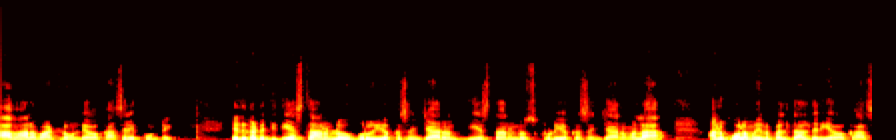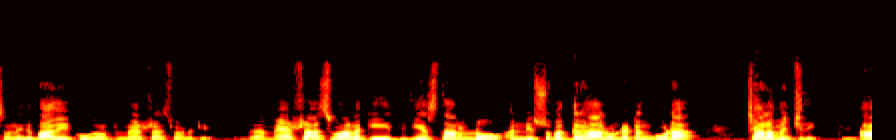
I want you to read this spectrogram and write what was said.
లాభాల బాటలో ఉండే అవకాశాలు ఎక్కువ ఉంటాయి. ఎందుకంటే ద్వితీయ స్థానంలో గురువు యొక్క సంచారం ద్వితీయ స్థానంలో శుక్రుడి యొక్క సంచారం వల్ల అనుకూలమైన ఫలితాలు జరిగే అవకాశం అనేది బాగా ఎక్కువగా ఉంటుంది మేషరాశి వాళ్ళకి. మేషరాశి వాళ్ళకి ద్వితీయ స్థానంలో అన్ని శుభగ్రహాలు ఉండటం కూడా చాలా మంచిది. ఆ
